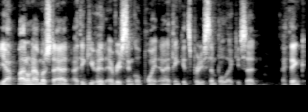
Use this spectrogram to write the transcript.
Yeah, I don't have much to add. I think you hit every single point, and I think it's pretty simple, like you said. I think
